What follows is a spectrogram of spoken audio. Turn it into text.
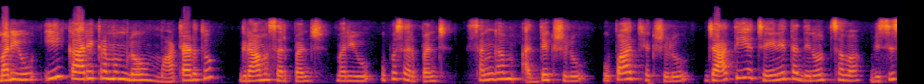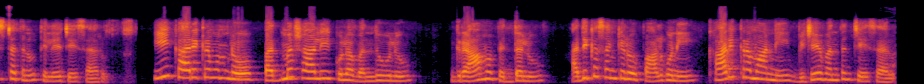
మరియు ఈ కార్యక్రమంలో మాట్లాడుతూ గ్రామ సర్పంచ్ మరియు ఉప సర్పంచ్ సంఘం అధ్యక్షులు ఉపాధ్యక్షులు జాతీయ చేనేత దినోత్సవ విశిష్టతను తెలియజేశారు. ఈ కార్యక్రమంలో పద్మశాలి కుల బంధువులు గ్రామ పెద్దలు అధిక సంఖ్యలో పాల్గొని కార్యక్రమాన్ని విజయవంతం చేశారు.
